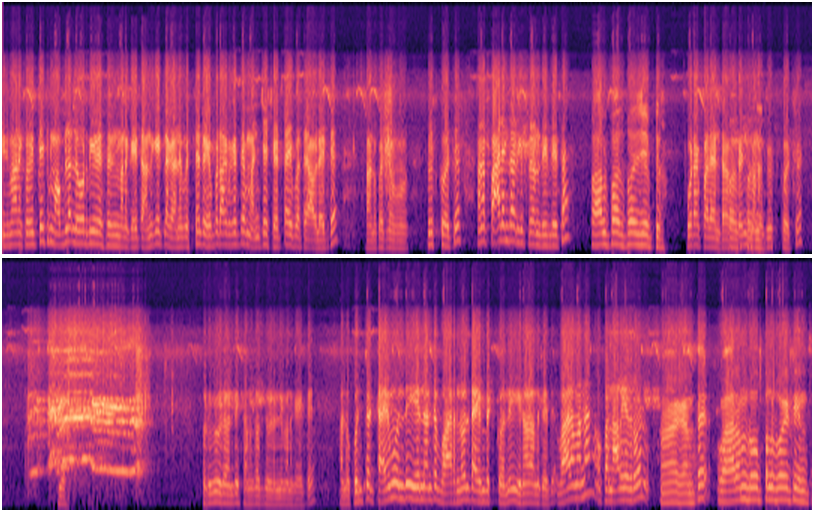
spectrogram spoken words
ఇది మనకు వచ్చేసి మబ్బులో లోడ్ తీసేస్తుంది మనకైతే. అందుకే ఇట్లా కనిపిస్తుంది. రేపటి అయితే మంచిగా సెట్ అయిపోతాయి ఆవులు అయితే. మనం కొంచెం చూసుకోవచ్చు. అన్న పాలు ఎంత వరకు ఇప్పుడు దీని అయితే పాలు పది పది చెప్పారు పూటకు పది అంట ఫ్రెండ్స్ మనం చూసుకోవచ్చు. పొడుగు చూడండి సంగతి చూడండి మనకైతే. అండ్ కొంచెం టైం ఉంది ఏంటంటే వారం రోజులు టైం పెట్టుకోండి వినడానికి అయితే వారం అన్న ఒక నాలుగైదు రోజులు? అంతే వారం లోపల బయట ఇంత.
